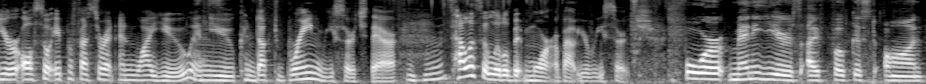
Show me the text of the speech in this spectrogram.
you're also a professor at NYU and you conduct brain research there. Mm-hmm. Tell us a little bit more about your research. For many years, I focused on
